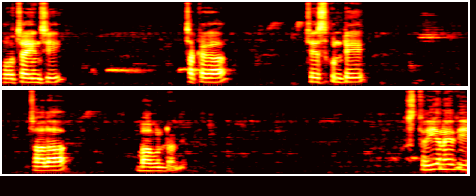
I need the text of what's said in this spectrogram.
ప్రోత్సహించి చక్కగా చేసుకుంటే చాలా బాగుంటుంది. స్త్రీ అనేది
